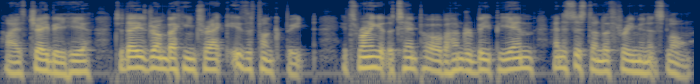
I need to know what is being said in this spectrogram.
Hi, it's JB here. Today's drum backing track is a funk beat. It's running at the tempo of 100 BPM and it's just under 3 minutes long.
